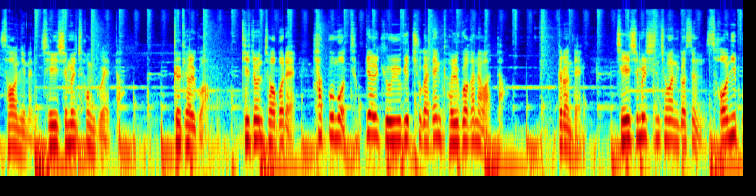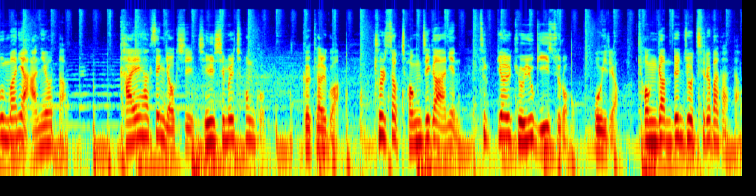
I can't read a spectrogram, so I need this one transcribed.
선희는 재심을 청구했다. 그 결과 기존 처벌에 학부모 특별 교육이 추가된 결과가 나왔다. 그런데 재심을 신청한 것은 선희뿐만이 아니었다. 가해 학생 역시 재심을 청구. 그 결과 출석 정지가 아닌 특별 교육 이수로 오히려 경감된 조치를 받았다.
